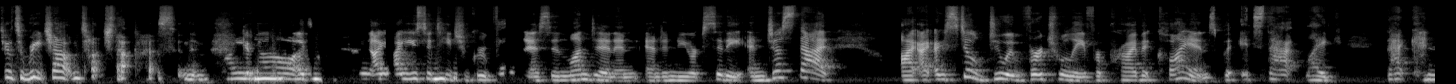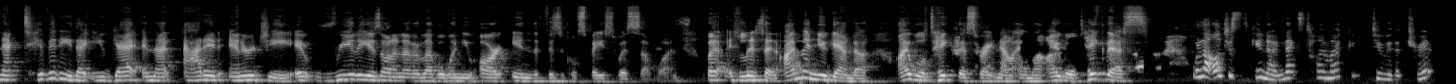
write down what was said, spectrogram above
to, to reach out and touch that person. And I know. I, I used to teach group fitness in London and, and in New York City, and just that. I, I still do it virtually for private clients, but it's that like that connectivity that you get and that added energy it really is on another level when you are in the physical space with someone but eh, listen i'm in uganda i will take this right now emma i will take this well i'll just you know next time i could do with a trip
